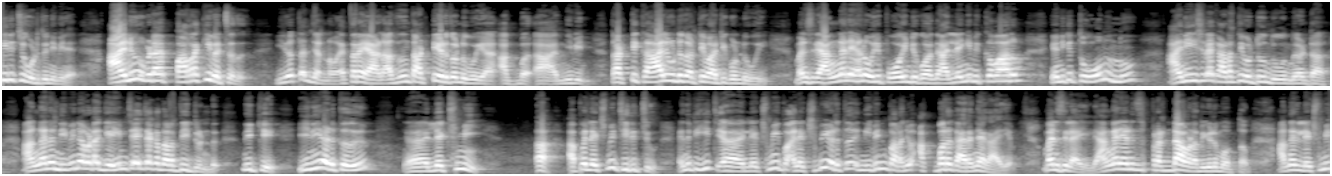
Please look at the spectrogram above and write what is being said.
തിരിച്ചു കൊടുത്തു നിവിന്. അനു ഇവിടെ പറക്കി വെച്ചത്. ഇരുപത്തഞ്ചെണ്ണം. എത്രയാണ്? അതൊന്നും തട്ടി എടുത്തുകൊണ്ട് പോയി അക്ബർ നിവിൻ. തട്ടി കാലുകൊണ്ട് തട്ടി മാറ്റി കൊണ്ടുപോയി മനസ്സിലായി? അങ്ങനെയാണ് ഒരു പോയിന്റ് കുറഞ്ഞത് അല്ലെങ്കിൽ മിക്കവാറും എനിക്ക് തോന്നുന്നു അനീഷിനെ കടത്തി വിട്ടു എന്ന് തോന്നുന്നു കേട്ടോ. അങ്ങനെ നിവിൻ അവിടെ ഗെയിം ചേഞ്ചൊക്കെ നടത്തിയിട്ടുണ്ട്. നിക്ക്. ഇനി അടുത്തത് ലക്ഷ്മി. ആ അപ്പോൾ ലക്ഷ്മി ചിരിച്ചു. എന്നിട്ട് ഈ ലക്ഷ്മി ലക്ഷ്മി എടുത്ത് നിവിൻ പറഞ്ഞു അക്ബർ കരഞ്ഞ കാര്യം. മനസ്സിലായില്ല? അങ്ങനെയാണ് സ്പ്രെഡ് ആവണം വീട് മൊത്തം. അങ്ങനെ ലക്ഷ്മി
